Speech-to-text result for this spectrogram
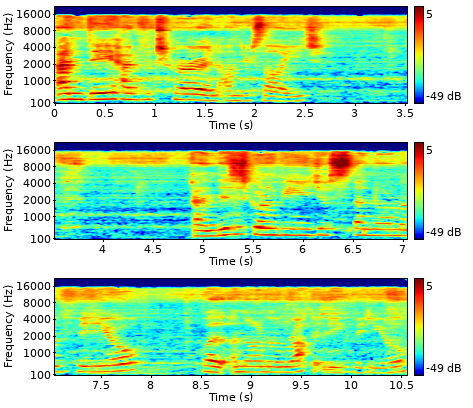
and they have a turn on their side. And this is going to be just a normal video, well, a normal Rocket League video.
